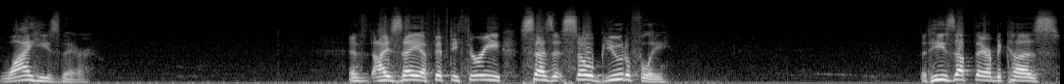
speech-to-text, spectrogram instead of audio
why he's there. And Isaiah 53 says it so beautifully that he's up there because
